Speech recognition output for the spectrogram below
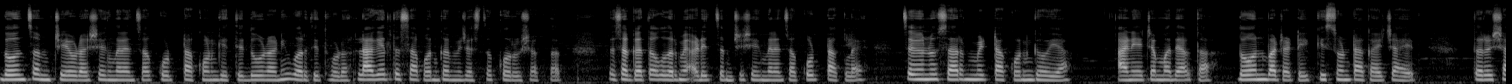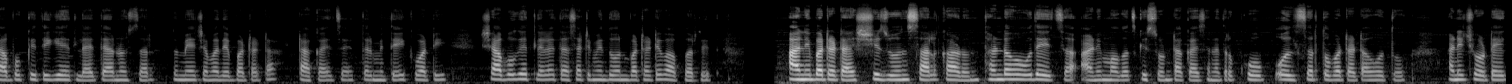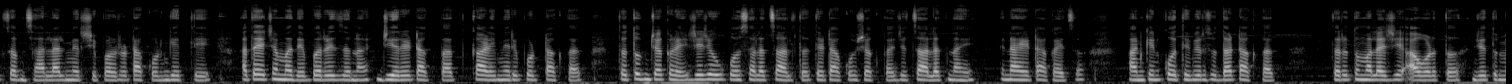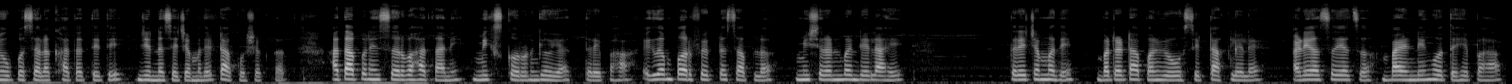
दोन चमचे एवढा शेंगदाण्याचा कूट टाकून घेते दोन आणि वरती थोडं. लागेल तसं आपण कमी जास्त करू शकतात. तर सगळ्यात अगोदर मी अडीच चमचे शेंगदाण्याचा कूट टाकला आहे चवीनुसार मीठ टाकून घेऊया. आणि याच्यामध्ये आता दोन बटाटे किसून टाकायचे आहेत. तर शाबू किती घेतला आहे त्यानुसार तुम्ही याच्यामध्ये बटाटा टाकायचा आहे तर मी ते एक वाटी शाबू घेतलेला आहे त्यासाठी मी दोन बटाटे वापरलेत. आणि बटाटा शिजवून साल काढून थंड होऊ द्यायचा आणि मगच किसून टाकायचा नाहीतर खूप ओलसर तो बटाटा होतो. आणि छोटे एक चमचा लाल मिरची पावडर टाकून घेतली. आता याच्यामध्ये बरेच जण जिरे टाकतात काळी मिरी पोट टाकतात. तर तुमच्याकडे जे जे उपवासाला चालतं ते टाकू शकता जे चालत नाही ते नाही टाकायचं. आणखीन कोथिंबीरसुद्धा टाकतात. तर तुम्हाला जे आवडतं जे तुम्ही उपवासाला खातात ते ते जिन्नस याच्यामध्ये टाकू शकतात. आता आपण हे सर्व हाताने मिक्स करून घेऊयात तर हे पहा एकदम परफेक्टच आपलं मिश्रण बनलेलं आहे. तर याच्यामध्ये बटाटा आपण व्यवस्थित टाकलेला आहे. आणि असं याचं बाइंडिंग होतं हे पहा.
